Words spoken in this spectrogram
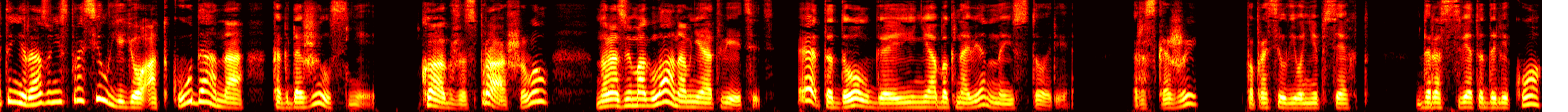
ты ни разу не спросил ее, откуда она, когда жил с ней?» «Как же, спрашивал. Но разве могла она мне ответить? Это долгая и необыкновенная история». «Расскажи», — попросил его Непсехт. «До рассвета далеко,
